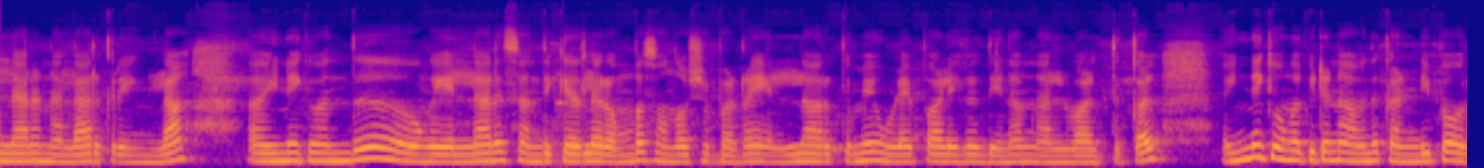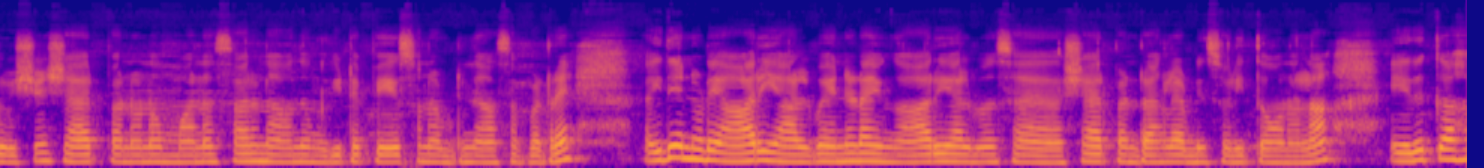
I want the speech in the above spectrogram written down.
எல்லாரும் நல்லா இருக்கிறீங்களா? இன்றைக்கி வந்து உங்கள் எல்லாரும் சந்திக்கிறதுல ரொம்ப சந்தோஷப்படுறேன். எல்லாருக்குமே உழைப்பாளிகள் தினம் நல்வாழ்த்துக்கள். இன்றைக்கி உங்ககிட்ட நான் வந்து கண்டிப்பாக ஒரு விஷயம் ஷேர் பண்ணணும். மனசார நான் வந்து உங்ககிட்ட பேசணும் அப்படின்னு ஆசைப்பட்றேன். இது என்னுடைய ஆரி ஆல்பம். என்னடா இவங்க ஆரி ஆல்பம் ச ஷேர் பண்ணுறாங்களே அப்படின்னு சொல்லி தோணலாம். எதுக்காக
